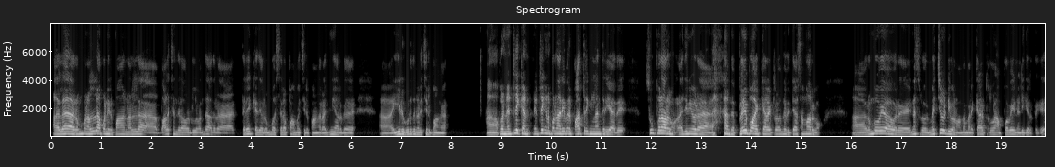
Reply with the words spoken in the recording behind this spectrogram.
அதில் ரொம்ப நல்லா பண்ணியிருப்பாங்க. நல்ல பாலச்சந்திர அவர்கள் வந்து அதோட திரைக்கதையை ரொம்ப சிறப்பாக அமைச்சிருப்பாங்க. ரஜினி அவர்கள் ஈடு கொடுத்து நடிச்சிருப்பாங்க. அப்புறம் நெட்ரிகன். நெட்ரிகன் படம் நிறைய பேர் பார்த்துருக்கீங்களான்னு தெரியாது. சூப்பராக இருக்கும். ரஜினியோட அந்த பிளே பாய் கேரக்டர் வந்து வித்தியாசமாக இருக்கும். ரொம்பவே ஒரு என்ன சொல்ற ஒரு மெச்சூரிட்டி வேணும். அந்த மாதிரி கேரக்டர்லாம் அப்போவே நடிக்கிறதுக்கு.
